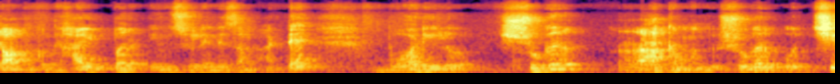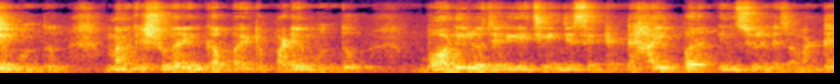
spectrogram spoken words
టాపిక్ ఉంది. హైపర్ ఇన్సులినిజం అంటే బాడీలో షుగర్ రాకముందు షుగర్ వచ్చే ముందు మనకి షుగర్ ఇంకా బయట పడే ముందు బాడీలో జరిగే చేంజెస్ ఏంటంటే హైపర్ ఇన్సులినిజం అంటే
